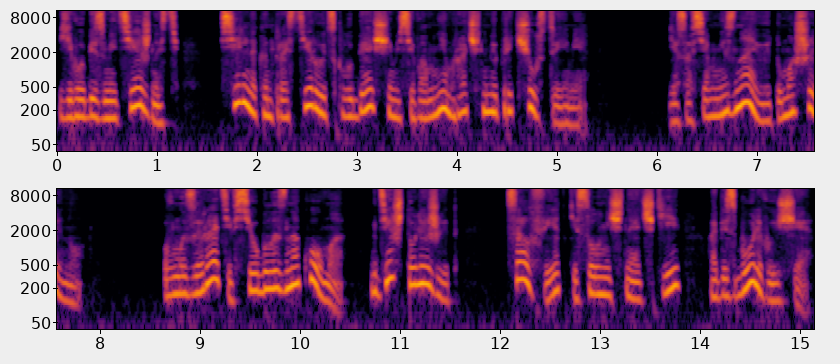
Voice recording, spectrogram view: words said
Его безмятежность сильно контрастирует с клубящимися во мне мрачными предчувствиями. Я совсем не знаю эту машину. В Мазерате все было знакомо, где что лежит — салфетки, солнечные очки, обезболивающее.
